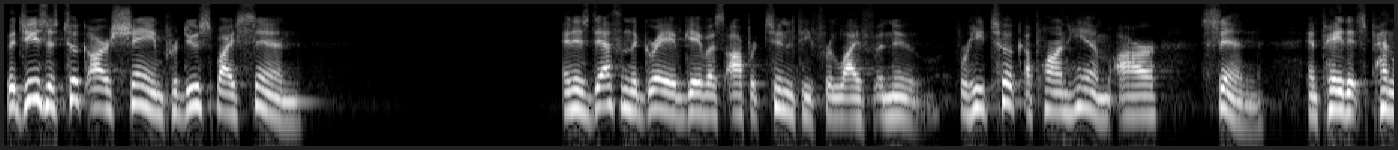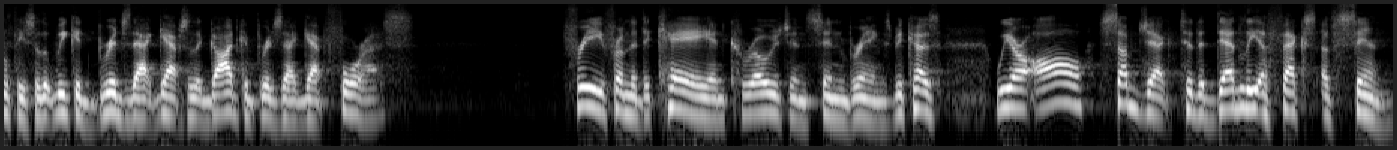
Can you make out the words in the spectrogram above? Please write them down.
that Jesus took our shame produced by sin, and his death in the grave gave us opportunity for life anew. For he took upon him our sin and paid its penalty so that we could bridge that gap, so that God could bridge that gap for us. Free from the decay and corrosion sin brings, because we are all subject to the deadly effects of sin.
